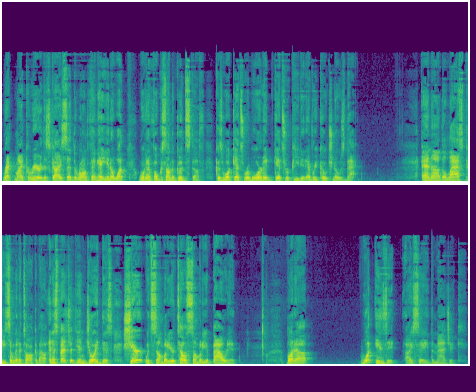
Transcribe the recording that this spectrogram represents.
wrecked my career. This guy said the wrong thing. Hey, you know what? We're going to focus on the good stuff because what gets rewarded gets repeated. Every coach knows that. And uh, the last piece I'm going to talk about, and especially if you enjoyed this, share it with somebody or tell somebody about it. But uh, what is it? I say the magic.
